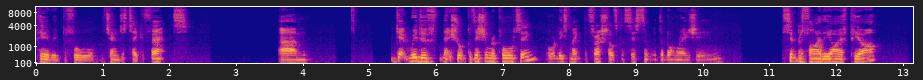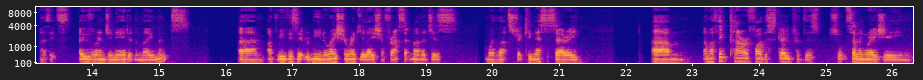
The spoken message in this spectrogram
period before the changes take effect. Um, get rid of net short position reporting, or at least make the thresholds consistent with the long regime. Simplify the IFPR, as it's over engineered at the moment. Um, I'd revisit remuneration regulation for asset managers, whether that's strictly necessary. Um, and I think clarify the scope of the short selling regime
